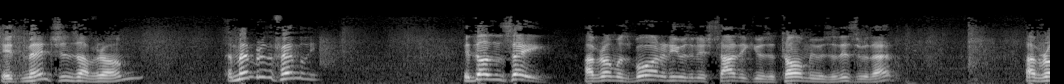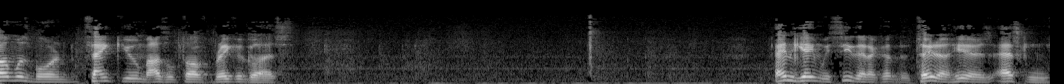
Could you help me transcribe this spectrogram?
it mentions Avram, a member of the family. It doesn't say Avram was born and he was an Ish he was a Tom, he was a this or that. Avram was born. Thank you, Mazel Tov, break a glass. End game, we see that the Torah here is asking,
